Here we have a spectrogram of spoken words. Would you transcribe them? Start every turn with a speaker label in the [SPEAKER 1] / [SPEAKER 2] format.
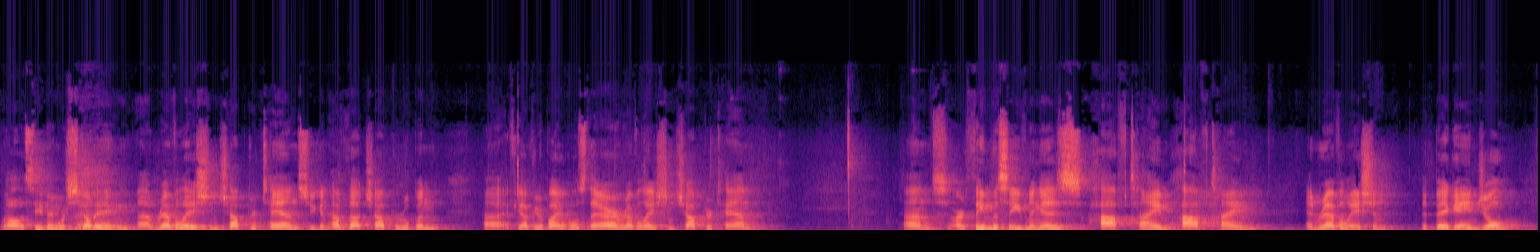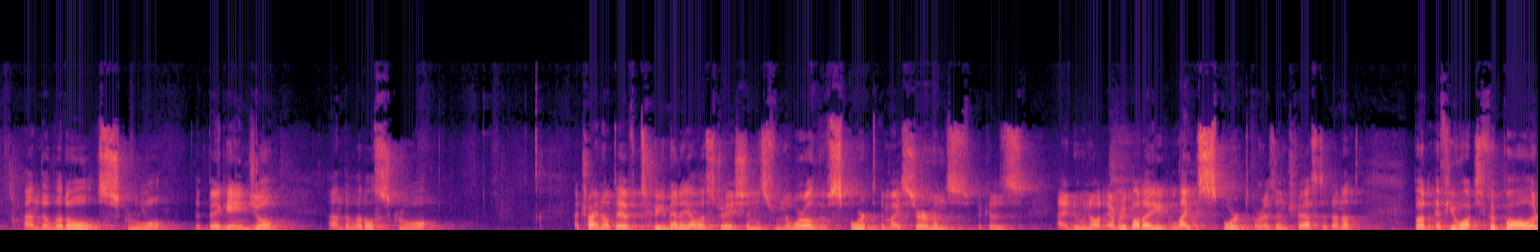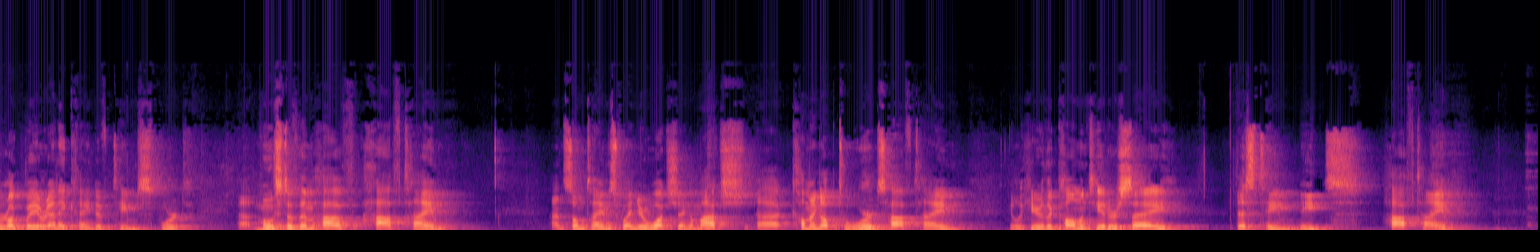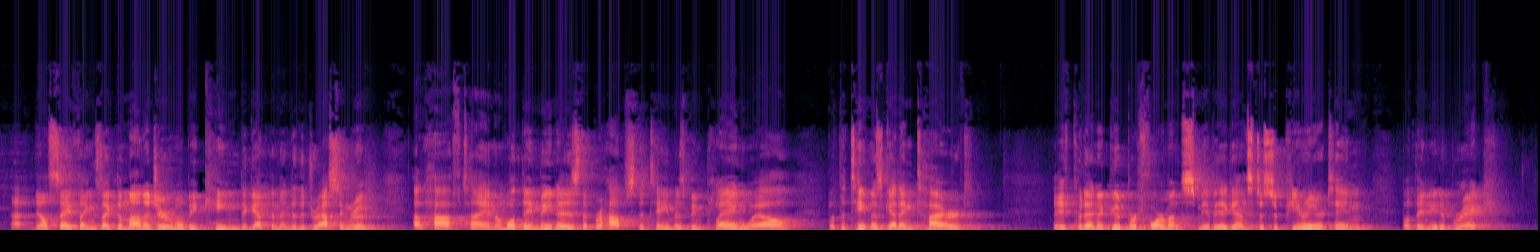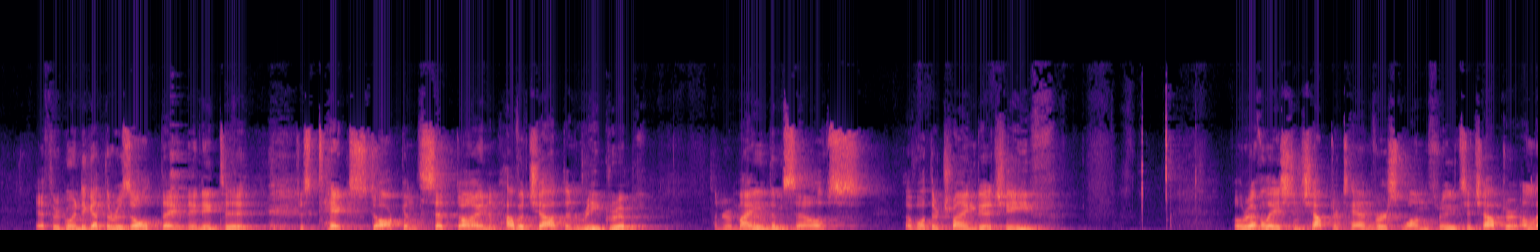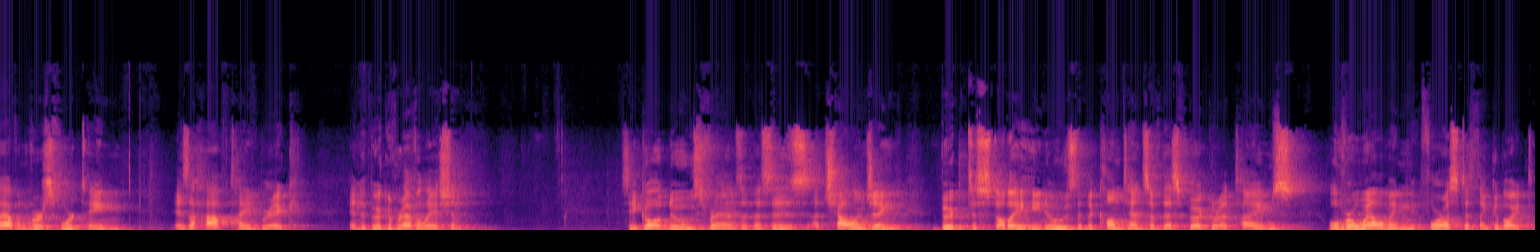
[SPEAKER 1] Well, this evening we're studying uh, Revelation chapter 10, so you can have that chapter open uh, if you have your Bibles there, Revelation chapter 10. And our theme this evening is half time, half time in Revelation. The big angel and the little scroll. The big angel and the little scroll. I try not to have too many illustrations from the world of sport in my sermons because I know not everybody likes sport or is interested in it. But if you watch football or rugby or any kind of team sport, uh, most of them have half time. And sometimes when you're watching a match uh, coming up towards half time, you'll hear the commentator say, This team needs half time. Uh, they'll say things like the manager will be keen to get them into the dressing room at half time. And what they mean is that perhaps the team has been playing well, but the team is getting tired. They've put in a good performance, maybe against a superior team, but they need a break. If they're going to get the result, they, they need to just take stock and sit down and have a chat and regroup and remind themselves of what they're trying to achieve. Well, Revelation chapter 10, verse 1 through to chapter 11, verse 14 is a half time break in the book of Revelation. See, God knows, friends, that this is a challenging book to study. He knows that the contents of this book are at times overwhelming for us to think about.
